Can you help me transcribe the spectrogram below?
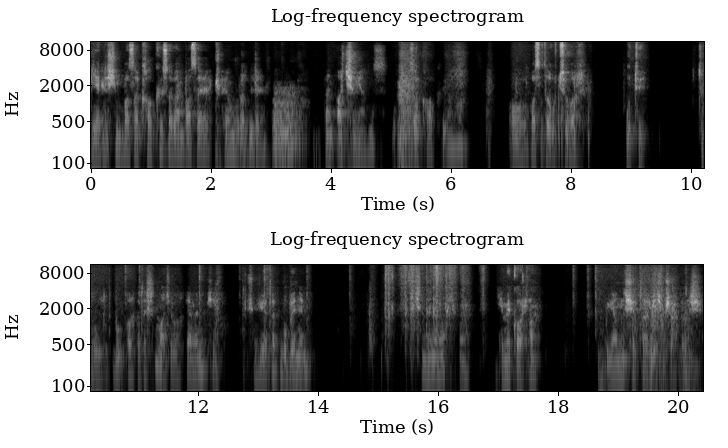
bir yerleşim baza kalkıyorsa ben bazaya küpemi vurabilirim. Ben açım yalnız. Baza kalkıyor ama o bazada ütü var. Ütü. Ütü bulduk. Bu arkadaşın mı acaba? Demedim ki. Üçüncü yatak bu benim. İçinde ne var ki bunun? Yemek var lan. Bu yanlış yatağa geçmiş arkadaş.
